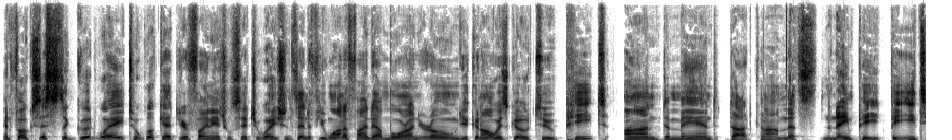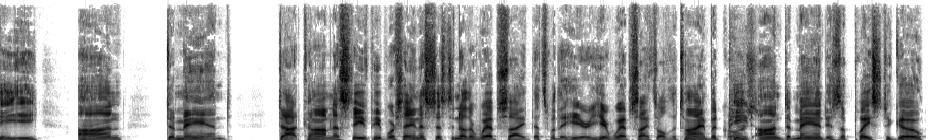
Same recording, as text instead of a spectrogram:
And folks, this is a good way to look at your financial situations. And if you want to find out more on your own, you can always go to PeteOnDemand.com. That's the name Pete, P E T E, on demand.com. Now, Steve, people are saying that's just another website. That's what they hear. You hear websites all the time. But. Pete on Demand is a place to go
